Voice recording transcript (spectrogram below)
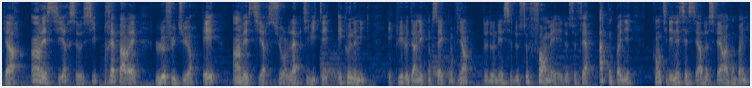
car investir, c'est aussi préparer le futur et investir sur l'activité économique. Et puis le dernier conseil qu'on vient de donner, c'est de se former et de se faire accompagner quand il est nécessaire de se faire accompagner.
